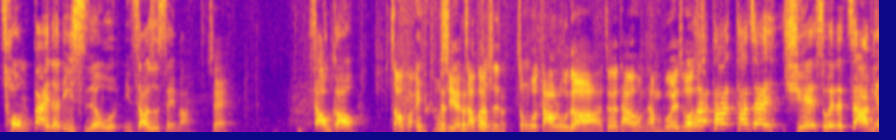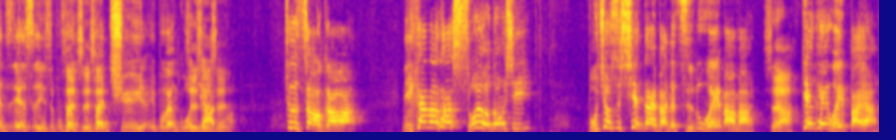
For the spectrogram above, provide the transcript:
崇拜的历史人物，你知道是谁吗？谁？赵高。赵高？哎，不行，赵高是中国大陆的，啊这个他他们不会说。他他他在学所谓的诈骗这件事情是不分不分区域的，也不分国家的，就是赵高啊。你看到他所有东西，不就是现代版的指鹿为马吗？是啊，颠黑为白啊！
